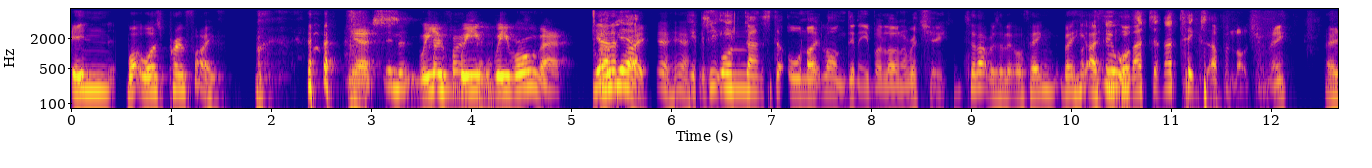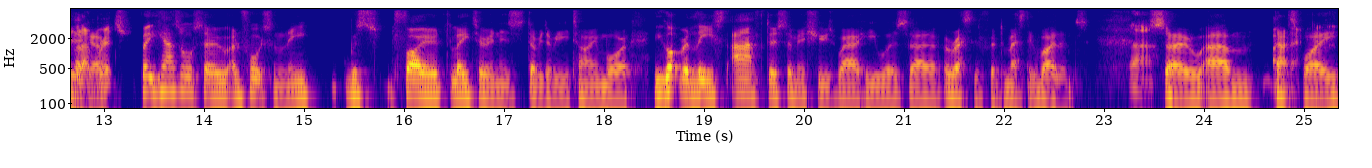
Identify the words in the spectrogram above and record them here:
in what was Pro Five. Yes, In we Pro Five we Center. we were all there. Yeah, Oh, that's yeah. right. Yeah, yeah. Because he, Swann- he danced it all night long, didn't he, by Lionel Richie? so that was a little thing, but he, I I think think what, that that takes up a notch for me. There you Shut up, go. Rich. But he has also, unfortunately, was fired later in his WWE time, or he got released after some issues where he was uh, arrested for domestic violence. Ah, So um, that's why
